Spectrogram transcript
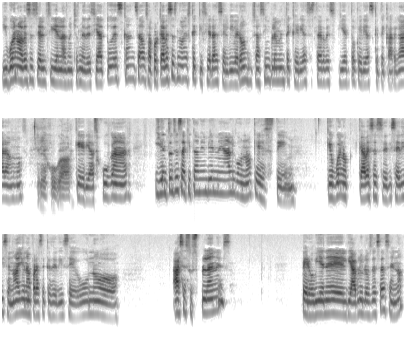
Y bueno, a veces él sí en las noches me decía, tú descansa, o sea, porque a veces no es que quisieras el biberón, o sea, simplemente querías estar despierto, querías que te cargáramos. Quería jugar. Querías jugar. Y entonces aquí también viene algo, ¿no? Que este, que bueno, que a veces se dice, dice, ¿no? Hay una frase que se dice, uno hace sus planes, pero viene el diablo y los deshace, ¿no?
